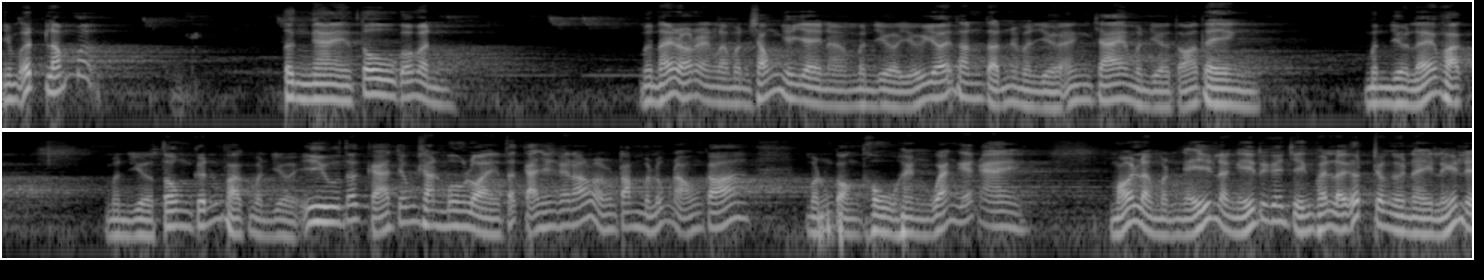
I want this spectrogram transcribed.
Nhưng mà ít lắm á, từng ngày tu của mình mình thấy rõ ràng là mình sống như vậy nè. Mình vừa giữ giới thanh tịnh, mình vừa ăn chay, mình vừa tỏ tiền mình vừa lễ phật mình vừa tôn kính phật, mình vừa yêu tất cả chúng sanh, muôn loài, tất cả những cái đó là trong tâm mình lúc nào cũng có. Mình cũng còn thù hằn, quán ghét ai. Mỗi lần mình nghĩ là nghĩ tới cái chuyện phải lợi ích cho người này, nghĩ là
